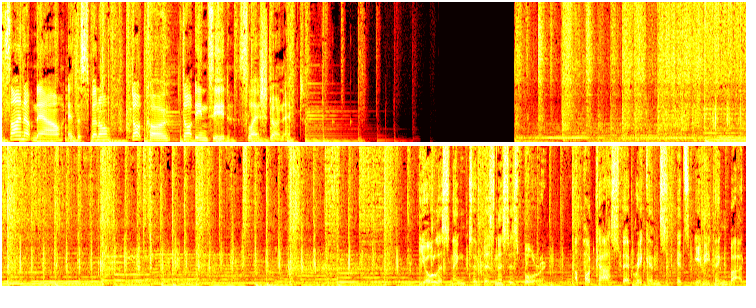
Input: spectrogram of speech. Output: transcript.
Sign up now at thespinoff.co.nz slash donate. You're listening to Business is Boring, a podcast that reckons it's anything but.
